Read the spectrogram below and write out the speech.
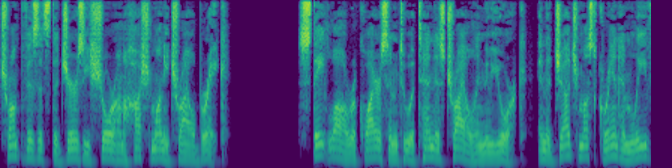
Trump visits the Jersey Shore on a hush money trial break state law requires him to attend his trial in New York, and the judge must grant him leave.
